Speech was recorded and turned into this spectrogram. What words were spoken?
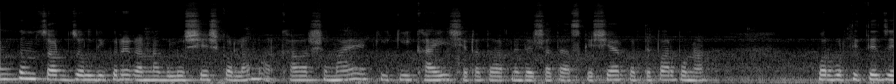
একদম চট জলদি করে রান্নাগুলো শেষ করলাম। আর খাওয়ার সময় কি কি খাই সেটা তো আপনাদের সাথে আজকে শেয়ার করতে পারব না। পরবর্তীতে যে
